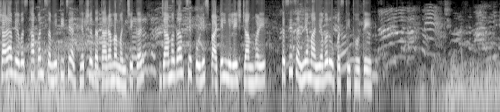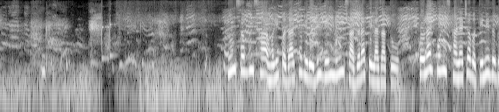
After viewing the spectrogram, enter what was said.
शाळा व्यवस्थापन समितीचे अध्यक्ष दत्तारामा मंचेकर जामगावचे पोलीस पाटील निलेश जांभळे तसेच अन्य मान्यवर उपस्थित होते. जून सव्वीस हा अंमली पदार्थ विरोधी दिन म्हणून साजरा केला जातो. कोलाड पोलीस ठाण्याच्या वतीने दग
